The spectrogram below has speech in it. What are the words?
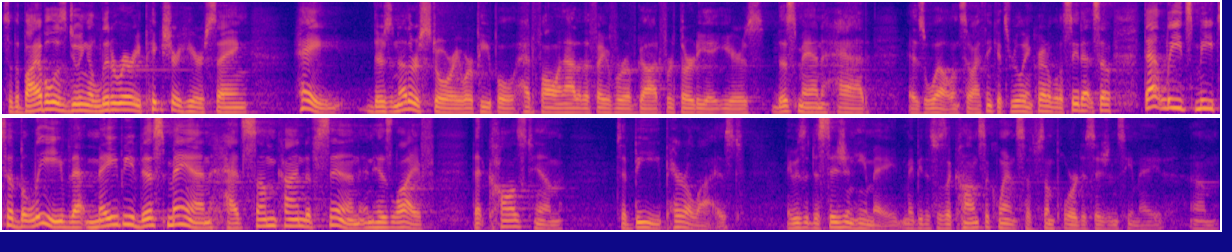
So the Bible is doing a literary picture here saying, hey, there's another story where people had fallen out of the favor of God for 38 years. This man had as well. And so I think it's really incredible to see that. So that leads me to believe that maybe this man had some kind of sin in his life that caused him to be paralyzed. Maybe it was a decision he made. Maybe this was a consequence of some poor decisions he made. Um,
